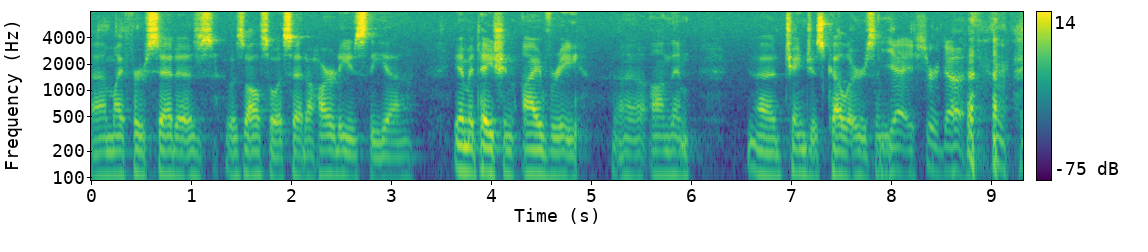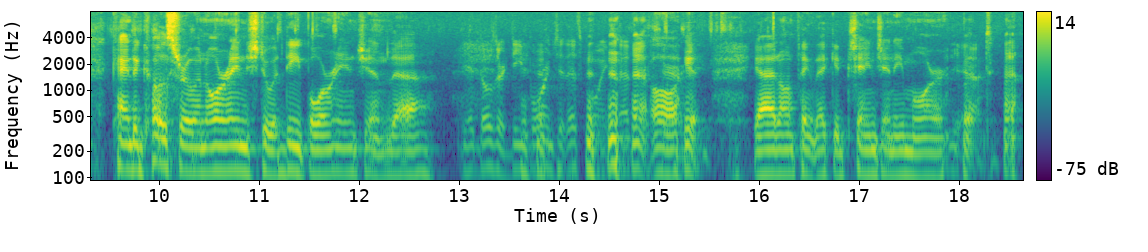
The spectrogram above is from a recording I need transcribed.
uh, my first set is was also a set of Hardies. The uh, imitation ivory uh, on them uh, changes colors and Yeah, it sure does. kind of goes through an orange to a deep orange, and uh, yeah, those are deep orange at this point. That's oh sure. yeah, yeah, I don't think they could change anymore. Yeah. But,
